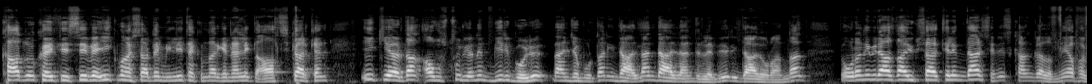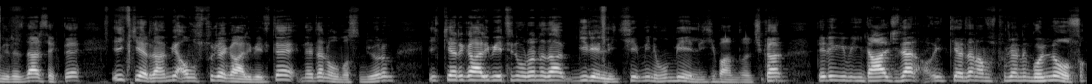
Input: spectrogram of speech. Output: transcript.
Kadro kalitesi ve ilk maçlarda milli takımlar genellikle alt çıkarken ilk yarıdan Avusturya'nın bir golü bence buradan idealden değerlendirilebilir. ideal orandan. Ve oranı biraz daha yükseltelim derseniz kangalım ne yapabiliriz dersek de ilk yarıdan bir Avusturya galibiyeti de neden olmasın diyorum. İlk yarı galibiyetinin oranı da 1.52 minimum 1.52 bandına çıkar. Dediğim gibi idealciler ilk yarıdan Avusturya'nın golünü olsun,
